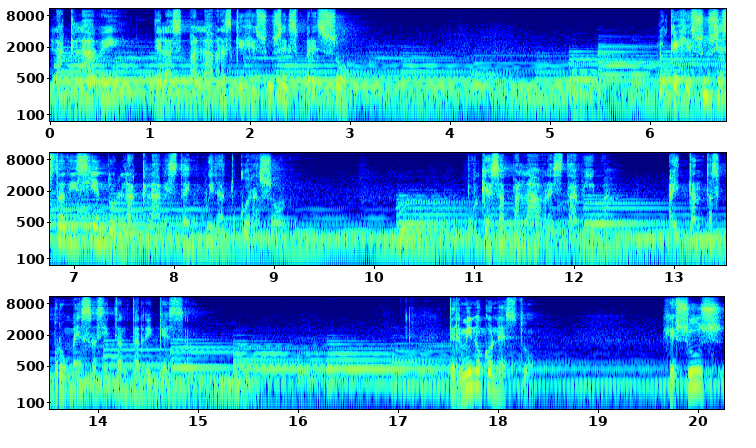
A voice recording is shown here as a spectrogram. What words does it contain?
La clave de las palabras que Jesús expresó, lo que Jesús está diciendo, la clave está en cuida tu corazón, esa palabra está viva. Hay tantas promesas y tanta riqueza. Termino con esto. Jesús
